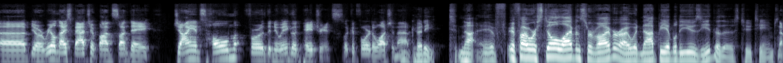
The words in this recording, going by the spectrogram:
uh, you know a real nice matchup on Sunday? Giants home for the New England Patriots. Looking forward to watching that. Goody. Not if if I were still alive in Survivor, I would not be able to use either of those two teams. No.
